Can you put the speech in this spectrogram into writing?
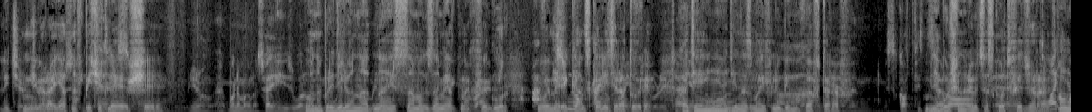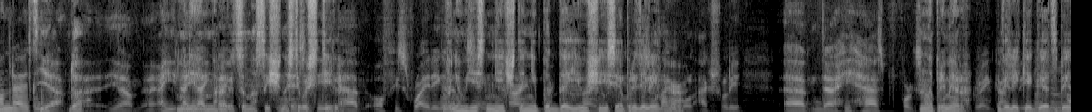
невероятно впечатляющие. Он определенно одна из самых заметных фигур в американской литературе, хотя и не один из моих любимых авторов. Мне больше нравится Скотт Фиджеральд. Он вам нравится? Да. Мне нравится насыщенность его стиля. В нем есть нечто, не поддающееся определению. Например, «Великий Гэтсби»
